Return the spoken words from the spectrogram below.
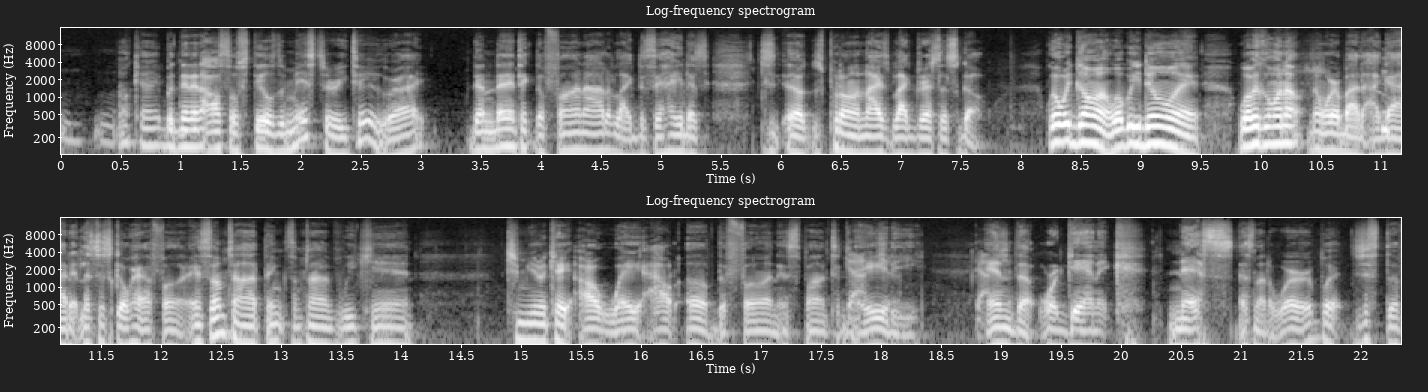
Mm-hmm. Okay, but then it also steals the mystery too, right? Then then take the fun out of like to say, hey, let's just, uh, just put on a nice black dress. Let's go. Where we going? What we doing? What's going on? Don't worry about it. I got it. Let's just go have fun. And sometimes I think sometimes we can communicate our way out of the fun and spontaneity Gotcha. and the organicness. That's not a word, but just the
